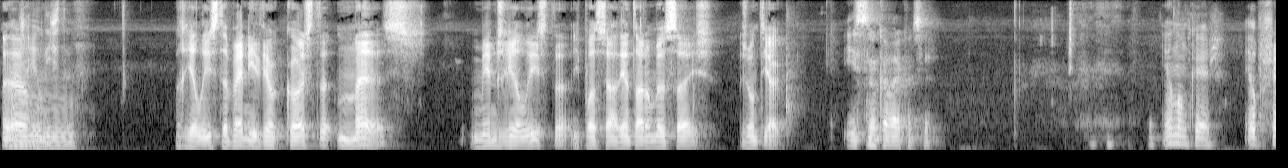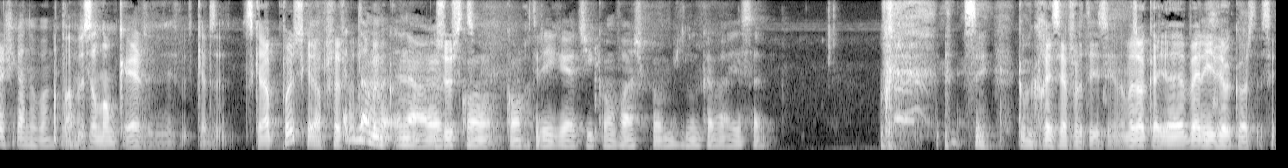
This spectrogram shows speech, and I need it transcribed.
Mais Um, realista. Realista, Benny Diogo Costa, mas menos realista, e posso já adiantar o meu 6, João Tiago. Isso nunca vai acontecer. Ele não quer. Ele prefere ficar no banco. Pá, eu mas ele não quer, quer dizer, se calhar, pois, se calhar prefere ficar Então, no banco. não, eu Justo. com, com Rodrigues e com Vasco Gomes nunca vai, é sabe. Sim, concorrência é fortíssima. Mas ok, uh, Benny Diogo Costa, sim.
